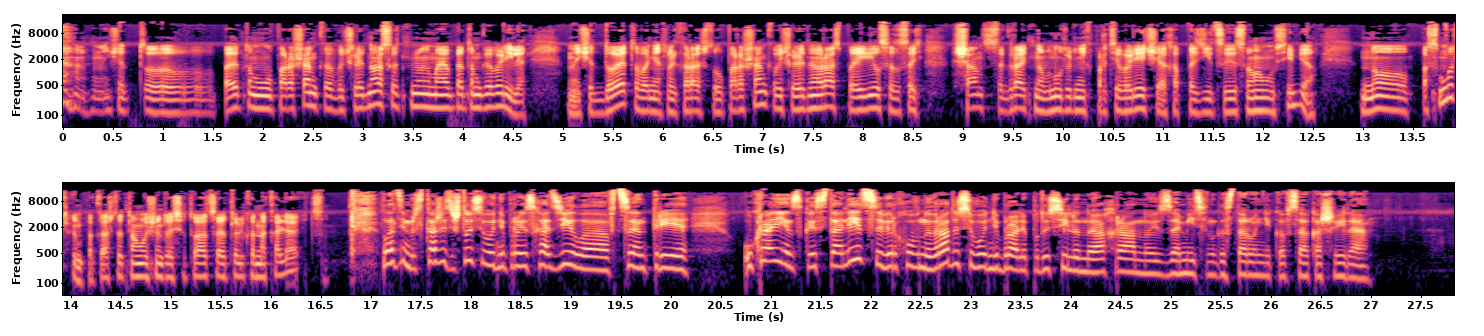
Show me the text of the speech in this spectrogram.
Значит, э, поэтому Порошенко в очередной раз, мы об этом говорили, значит, до этого несколько раз, что у Порошенко в очередной раз появился сказать, шанс сыграть на внутренних противоречиях оппозиции самому себе. Но посмотрим, пока что там, в общем-то, ситуация только накаляется. Владимир, скажите, что сегодня происходило в центре украинской столицы? Верховную Раду сегодня брали под усиленную охрану из-за митинга сторонников Саакашвили.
